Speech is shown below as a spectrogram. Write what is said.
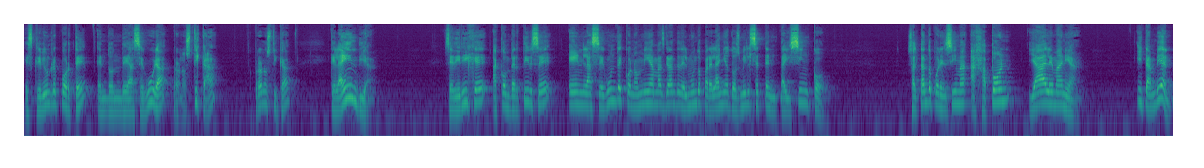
escribió un reporte en donde asegura, pronostica, pronostica que la India se dirige a convertirse en la segunda economía más grande del mundo para el año 2075, saltando por encima a Japón y a Alemania y también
